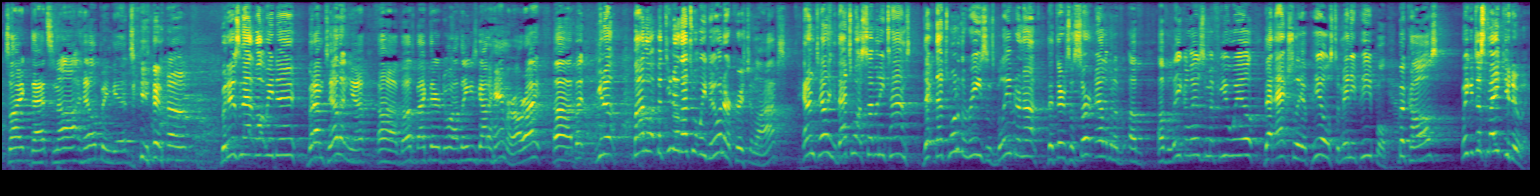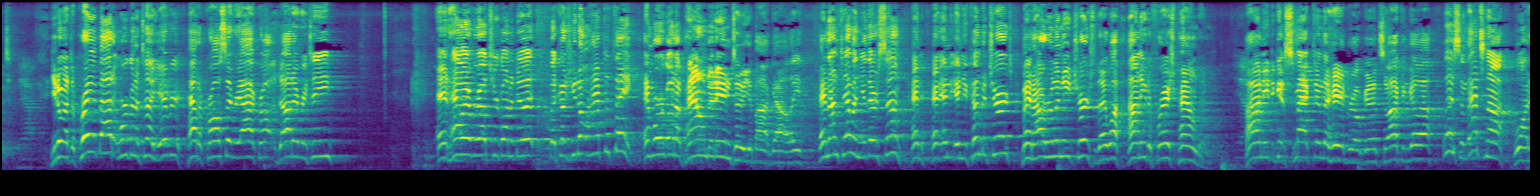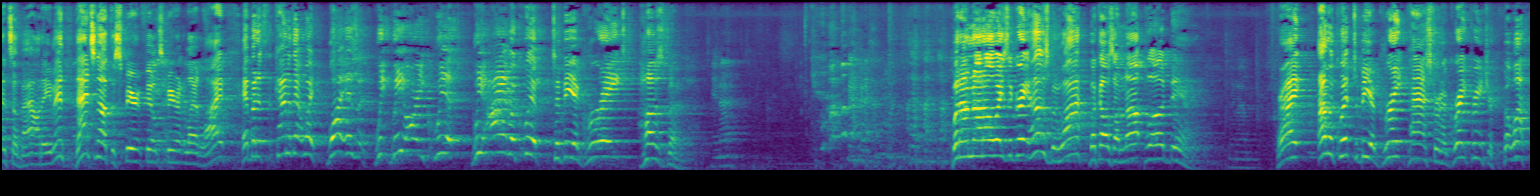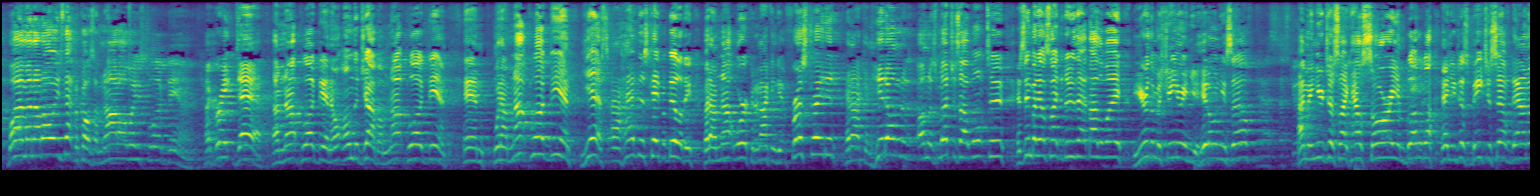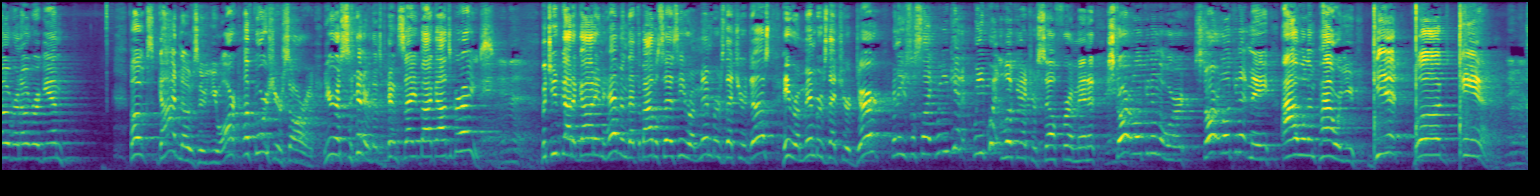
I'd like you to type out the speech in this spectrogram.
It's like that's not helping it, you know. But isn't that what we do? But I'm telling you, uh, Bud's back there doing. I think he's got a hammer. All right. Uh, but you know, by the way, but you know that's what we do in our Christian lives. And I'm telling you, that's what so many times, that's one of the reasons, believe it or not, that there's a certain element of, of, of legalism, if you will, that actually appeals to many people. Because We can just make you do it. Yeah. You don't have to pray about it. We're going to tell you every how to cross every I, cross, dot every T, and however else you're going to do it because you don't have to think. And we're going to pound it into you, by golly. And I'm telling you, there's some. And, and, and, and you come to church, man, I really need church today. Why? I need a fresh pounding. I need to get smacked in the head real good so I can go out. Listen, that's not what it's about, amen. That's not the spirit filled, spirit led life. But it's kind of that way. Why is it? We, we are equipped. We, I am equipped to be a great husband. Amen. But I'm not always a great husband. Why? Because I'm not plugged in. Right? I'm equipped to be a great pastor and a great preacher. But why, why am I not always that? Because I'm not always plugged in. A great dad, I'm not plugged in. On, on the job, I'm not plugged in. And when I'm not plugged in, yes, I have this capability, but I'm not working. And I can get frustrated and I can hit on, on as much as I want to. Does anybody else like to do that, by the way? You're the machinery and you hit on yourself? Yes, that's good. I mean, you're just like, how sorry and blah, blah, blah, and you just beat yourself down over and over again. Folks, God knows who you are. Of course, you're sorry. You're a sinner that's been saved by God's grace. Amen. But you've got a God in heaven that the Bible says He remembers that you're dust, He remembers that you're dirt, and He's just like, when you get it, when you quit looking at yourself for a minute, start looking in the Word, start looking at me, I will empower you. Get plugged in. Amen.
